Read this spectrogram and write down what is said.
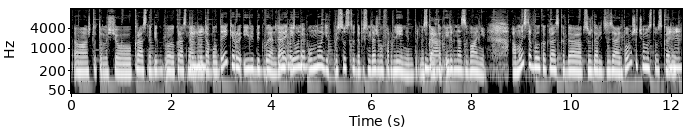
э, что там еще, красный, биг, э, красный угу. Double Decker и Big Ben, да, ну, и он у многих присутствует, допустим, даже в оформлении, например, скажем да. так, или в названии. А мы с тобой как раз, когда обсуждали дизайн, помнишь, о чем мы с тобой сказали? Угу.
